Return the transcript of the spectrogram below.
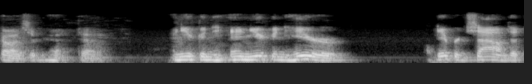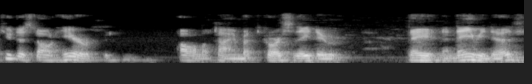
cause it. Uh, and you can and you can hear different sounds that you just don't hear all the time. But of course they do. They the Navy does,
